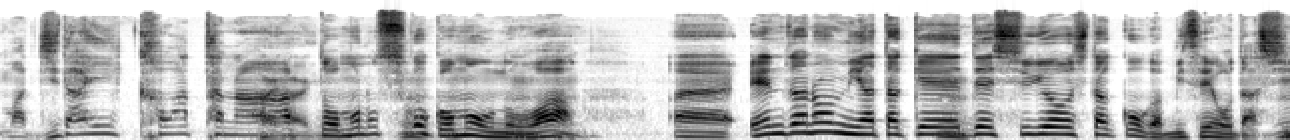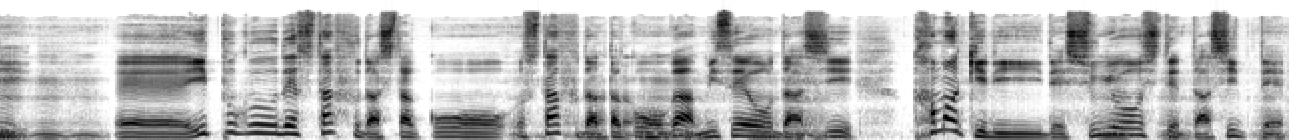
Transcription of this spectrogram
まあ時代変わったはいなはいとものすごく思うのは。えー演座の宮武で修行した子が店を出し、えー一服でスタッフ出した子スタッフだった子が店を出し、カマキリで修行して出しって、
